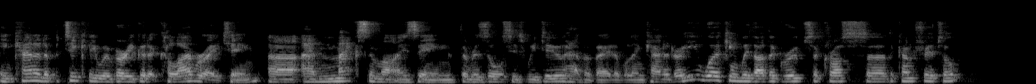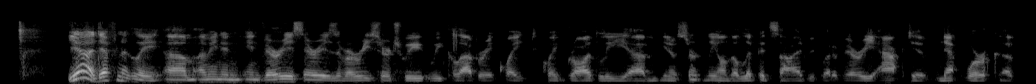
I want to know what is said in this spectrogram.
in Canada particularly we're very good at collaborating uh, and maximizing the resources we do have available in Canada. Are you working with other groups across uh, the country at all? Yeah, definitely. Um, I mean, in, in various areas of our research, we, we collaborate quite quite broadly. Um, you know, certainly on the lipid side, we've got a very active network of,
